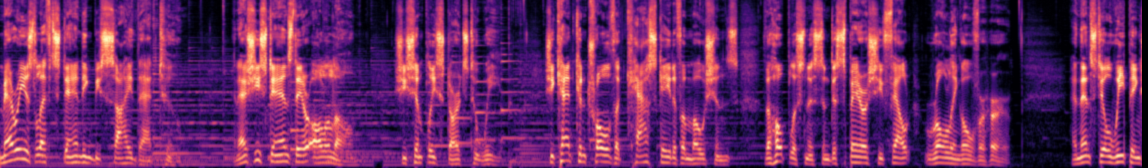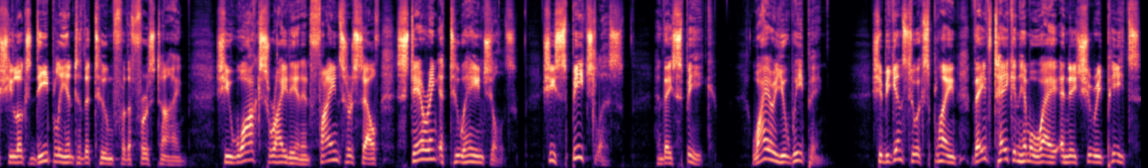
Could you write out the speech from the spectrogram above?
Mary is left standing beside that tomb. And as she stands there all alone, she simply starts to weep. She can't control the cascade of emotions, the hopelessness and despair she felt rolling over her. And then, still weeping, she looks deeply into the tomb for the first time. She walks right in and finds herself staring at two angels. She's speechless, and they speak. Why are you weeping? She begins to explain, they've taken him away, and then she repeats,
